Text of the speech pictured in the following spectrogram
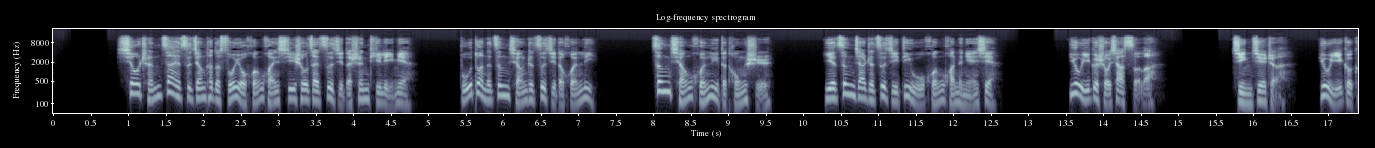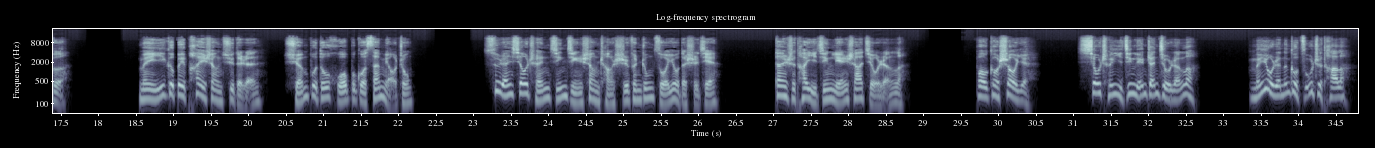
萧晨再次将他的所有魂环吸收在自己的身体里面，不断的增强着自己的魂力。增强魂力的同时，也增加着自己第五魂环的年限。又一个手下死了，紧接着又一个个，每一个被派上去的人全部都活不过三秒钟。虽然萧晨仅仅上场十分钟左右的时间，但是他已经连杀九人了。报告少爷。萧晨已经连斩九人了，没有人能够阻止他了。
